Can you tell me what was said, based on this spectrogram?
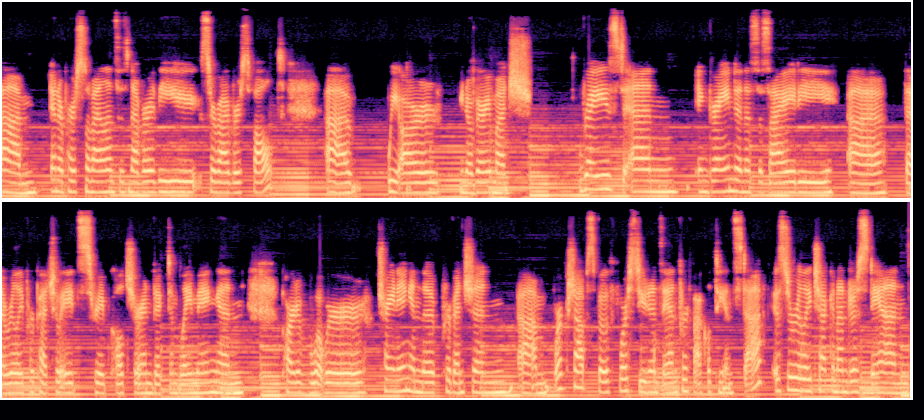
um, interpersonal violence is never the survivor's fault. Uh, we are, you know, very much raised and ingrained in a society uh, that really perpetuates rape culture and victim blaming. And part of what we're training in the prevention um, workshops, both for students and for faculty and staff, is to really check and understand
